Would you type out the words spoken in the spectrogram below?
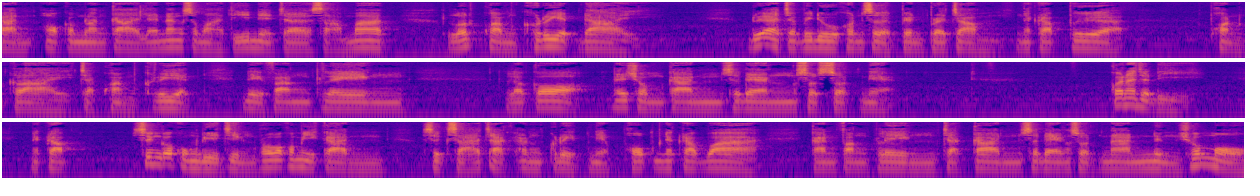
การออกกำลังกายและนั่งสมาธิเนี่ยจะสามารถลดความเครียดได้ หรืออาจจะไปดูคอนเสิร์ตเป็นประจำนะครับเพื่อผ่อนคลายจากความเครียด ได้ฟังเพลง แล้วก็ได้ชมการแสดงสดๆเนี่ยก็น่าจะดีนะครับ ซึ่งก็คงดีจริง เพราะว่าเขามีการศึกษาจากอังกฤษเนี่ยพบนะครับว่าการฟังเพลงจากการแสดงสดนานหนึ่งชั่วโมง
